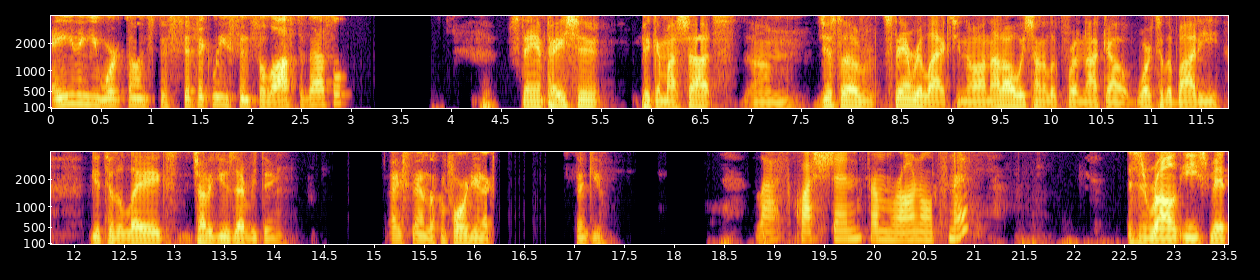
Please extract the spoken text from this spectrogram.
anything you worked on specifically since the loss to Vassell? Staying patient, picking my shots, um, just uh, staying relaxed. You know, I'm not always trying to look for a knockout. Work to the body, get to the legs, try to use everything. Nice, man. Looking forward to your next. Thank you. Last question from Ronald Smith. This is Ronald E. Smith.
